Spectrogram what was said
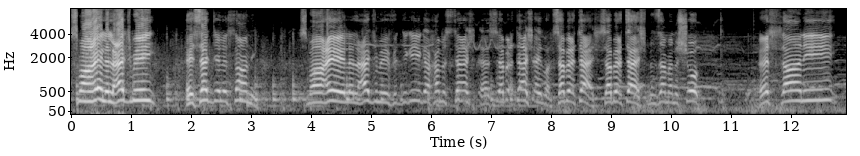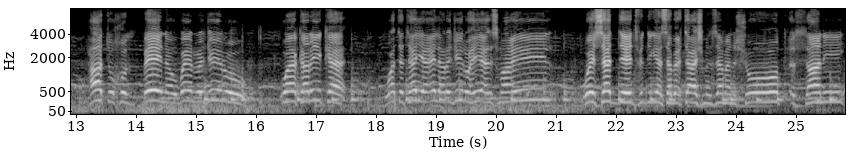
إسماعيل العجمي يسجل الثاني. إسماعيل العجمي في الدقيقة 15 17 أيضا 17 17 من زمن الشوط. الثاني هاتخذ بينه وبين رجيرو وكاريكا وتتهيأ إلى رجيرو هي الإسماعيل. ويسدد في الدقيقة 17 من زمن الشوط الثاني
